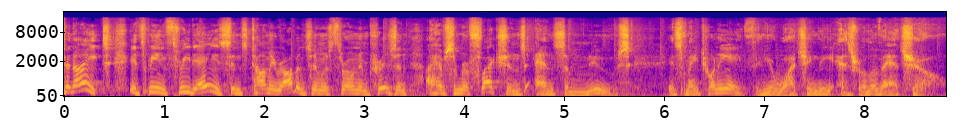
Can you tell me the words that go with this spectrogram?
Tonight, it's been three days since Tommy Robinson was thrown in prison. I have some reflections and some news. It's May 28th, and you're watching The Ezra Levant Show.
